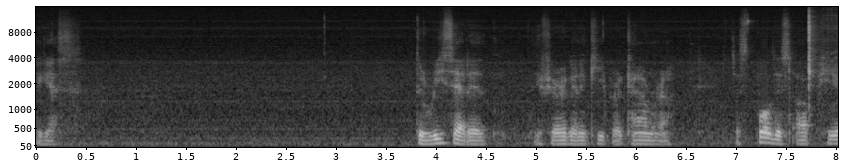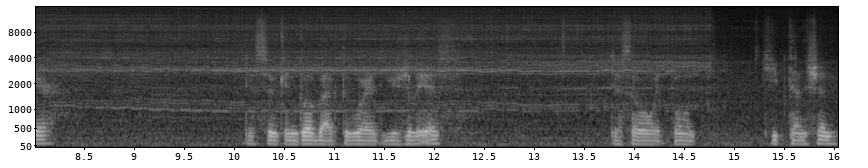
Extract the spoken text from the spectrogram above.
I guess, to reset it if you're going to keep your camera. Just pull this up here just so you can go back to where it usually is. Just so it won't keep tension.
